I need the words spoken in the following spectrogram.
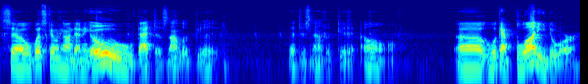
So, what's going on down here? Oh, that does not look good. That does not look good at all. Uh, look at Bloody Door.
